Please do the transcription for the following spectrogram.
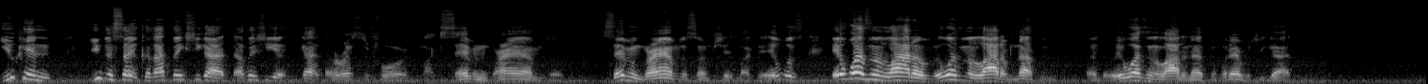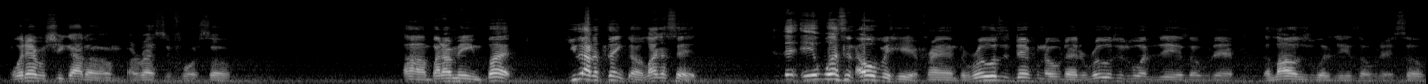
you can you can say because I think she got I think she got arrested for like seven grams or seven grams or some shit like that. It was it wasn't a lot of it wasn't a lot of nothing. It wasn't a lot of nothing. Whatever she got, whatever she got um arrested for. So, um, but I mean, but you got to think though. Like I said, it wasn't over here, friend. The rules is different over there. The rules is what it is over there. The laws is what it is over there. So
